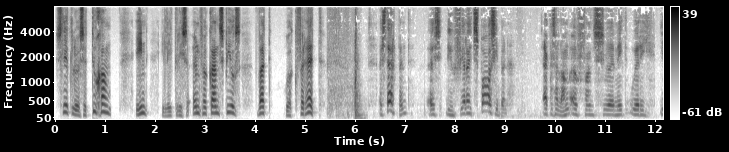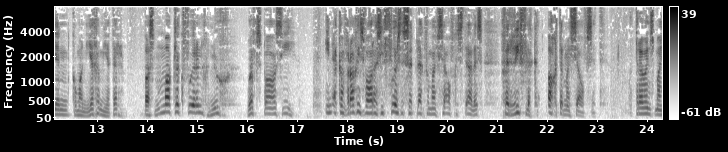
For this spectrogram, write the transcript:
sleutellose toegang en elektriese infokanspieels wat ook verhit. 'n Sterkpunt is die hoeveelheid spasie binne. Ek is 'n lang ou van so net oor die 1,9 meter pas maklik voorin genoeg hoofspasie en ek kan vraggies waar as die voorste sitplek vir myself gestel is gerieflik agter myself sit. Maar trouens my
